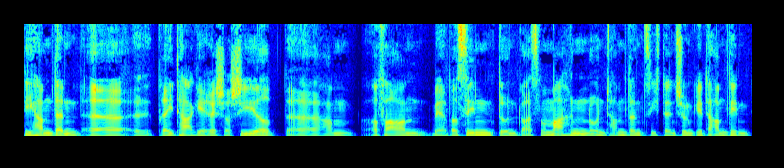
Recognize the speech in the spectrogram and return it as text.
die haben dann äh, drei Tage recherchiert, äh, haben erfahren, wer wir sind und was wir machen und haben dann sich dann schon haben den,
